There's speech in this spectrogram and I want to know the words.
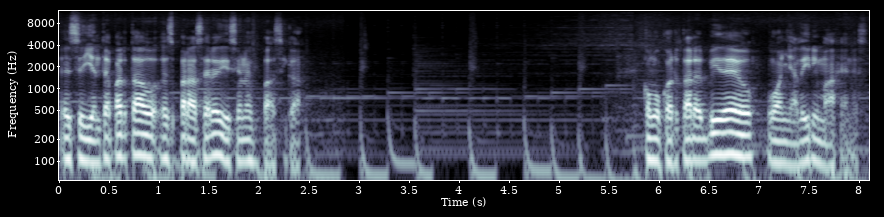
El siguiente apartado es para hacer ediciones básicas. Como cortar el video o añadir imágenes.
